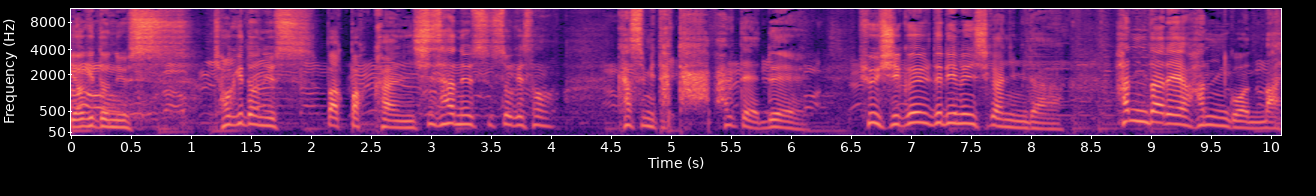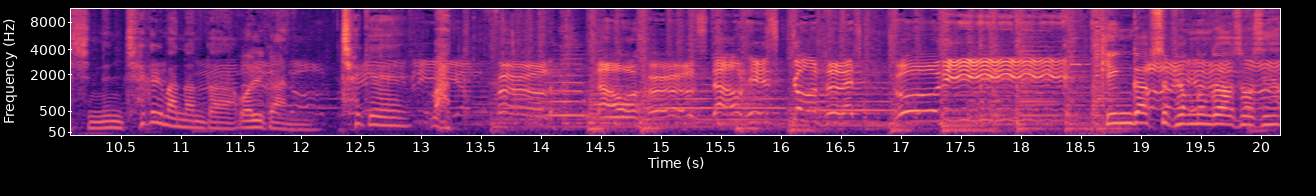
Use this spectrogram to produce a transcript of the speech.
여기도 뉴스 저기도 뉴스 빡빡한 시사 뉴스 속에서 가슴이 답답할 때 뇌 휴식을 드리는 시간입니다 한 달에 한 권 맛있는 책을 만난다 월간 책의 맛 now hurls down his gauntlet to thee. 김갑수 평론가 어서 오세요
